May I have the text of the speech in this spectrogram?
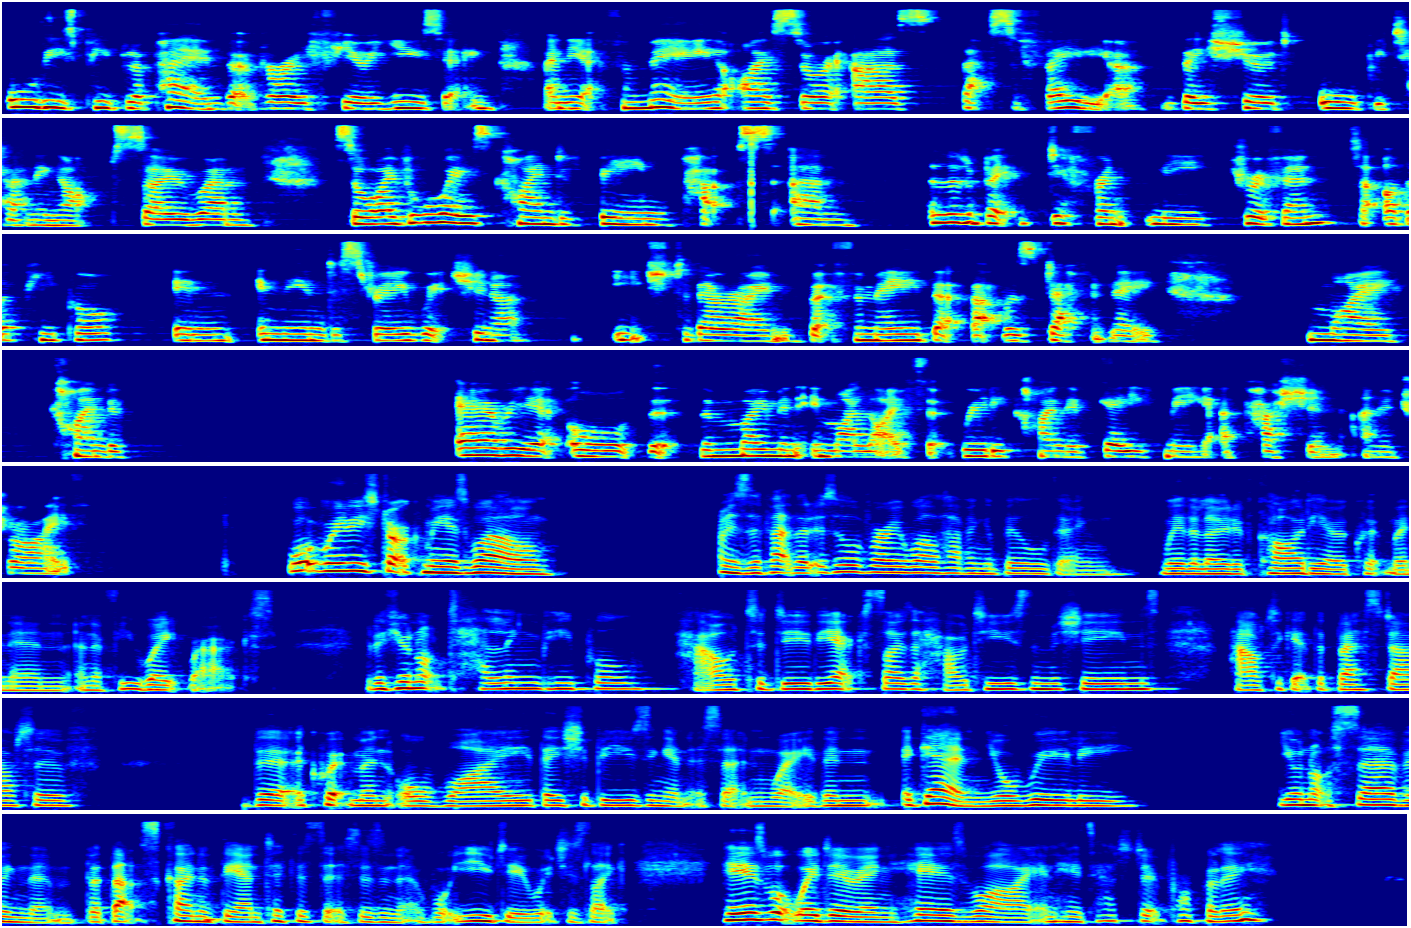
all these people are paying but very few are using. And yet for me i saw it as that's a failure. They should all be turning up. So um so i've always kind of been perhaps um a little bit differently driven to other people in in the industry which you know each to their own. But for me, that that was definitely my kind of area or the, the moment in my life that really kind of gave me a passion and a drive. What really struck me as well is the fact that it's all very well having a building with a load of cardio equipment in and a few weight racks. But if you're not telling people how to do the exercise or how to use the machines, how to get the best out of the equipment or why they should be using it in a certain way, then again, you're really you're not serving them. But that's kind of mm. the antithesis, isn't it, of what you do, which is like, here's what we're doing, here's why, and here's how to do it properly.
